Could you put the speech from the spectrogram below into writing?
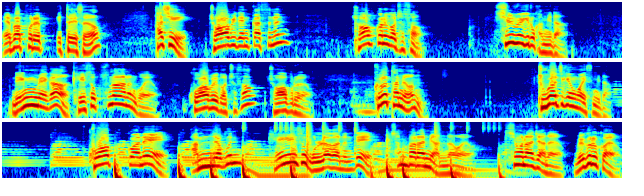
에바포레이터에서요. 다시 저압이 된 가스는 저압관을 거쳐서 실외기로 갑니다. 냉매가 계속 순환하는 거예요. 고압을 거쳐서 저압으로요. 그렇다면 두 가지 경우가 있습니다. 고압관의 압력은 계속 올라가는데 찬바람이 안 나와요. 시원하지 않아요. 왜 그럴까요?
